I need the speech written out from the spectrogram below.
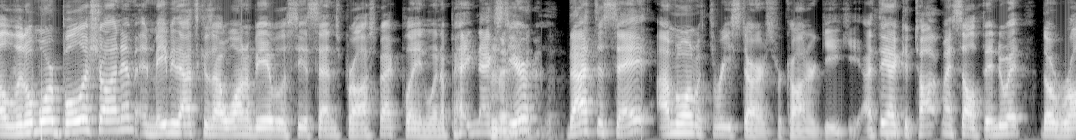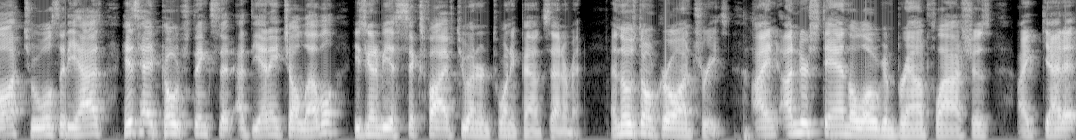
a little more bullish on him. And maybe that's because I want to be able to see a Sens prospect play in Winnipeg next year. That to say, I'm going with three stars for Conor Geekie. I think I could talk myself into it. The raw tools that he has. His head coach thinks that at the NHL level, he's going to be a 6'5, 220 pound centerman. And those don't grow on trees. I understand the Logan Brown flashes. I get it.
